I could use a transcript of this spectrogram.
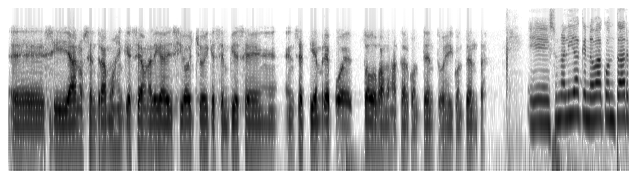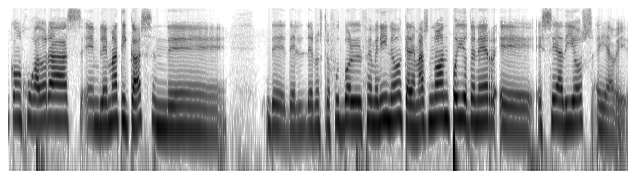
eh, si ya nos centramos en que sea una liga de 18 y que se empiece en, en septiembre, pues todos vamos a estar contentos y contentas. Es una liga que no va a contar con jugadoras emblemáticas de de, nuestro fútbol femenino, que además no han podido tener eh, ese adiós eh,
